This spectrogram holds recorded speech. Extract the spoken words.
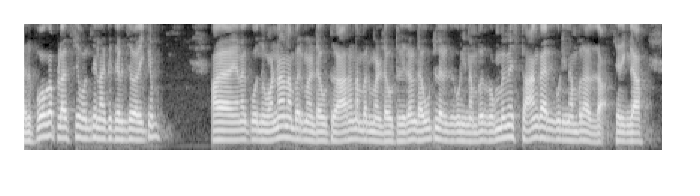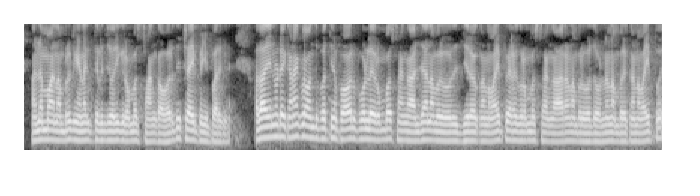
அது போக ப்ளஸ் வந்து எனக்கு தெரிஞ்ச வரைக்கும் எனக்கு வந்து ஒன்றாம் நம்பர் மேலே டவுட்டு ஆறாம் நம்பர் மேலே டவுட்டு இதெல்லாம் டவுட்டில் இருக்கக்கூடிய நம்பர் ரொம்பவே ஸ்ட்ராங்காக இருக்கக்கூடிய நம்பர் அதுதான். சரிங்களா? அந்த மாதிரி நம்பருக்கு எனக்கு தெரிஞ்ச வரைக்கும் ரொம்ப ஸ்ட்ராங்காக வருது. ட்ரை பண்ணி பாருங்கள் அதாவது என்னுடைய கணக்கில் வந்து பார்த்தீங்கன்னா பவர் போர்டில் ரொம்ப ஸ்ட்ராங்காக அஞ்சாம் நம்பர் வருது ஜீரோக்கான வாய்ப்பு எனக்கு ரொம்ப ஸ்ட்ராங்காக ஆறாம் நம்பர் வருது ஒன்றாம் நம்பருக்கான வாய்ப்பு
